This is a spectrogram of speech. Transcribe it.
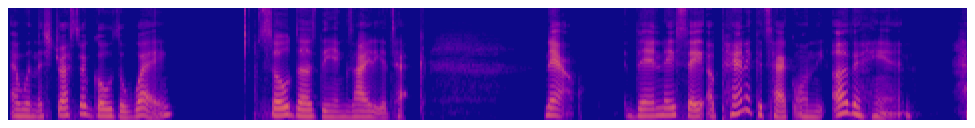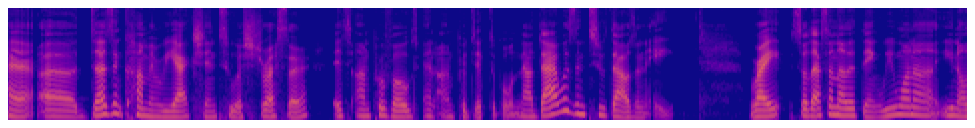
and when the stressor goes away so does the anxiety attack now then they say a panic attack on the other hand ha- uh, doesn't come in reaction to a stressor. It's unprovoked and unpredictable. Now, that was in 2008, right? So that's another thing. We want to, you know,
